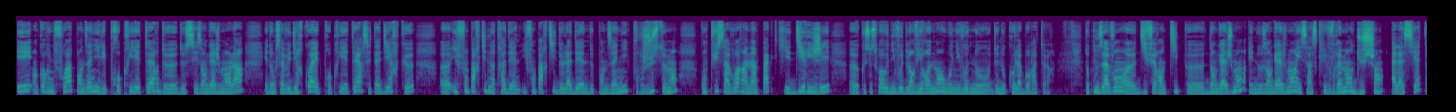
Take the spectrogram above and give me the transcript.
Et encore une fois, Panzani, il est propriétaire de, ces engagements-là. Et donc, ça veut dire quoi être propriétaire? C'est-à-dire que ils font partie de notre ADN. Ils font partie de l'ADN de Panzani pour justement qu'on puisse avoir un impact qui est dirigé, que ce soit au niveau de l'environnement ou au niveau de nos, de nos collaborateurs. Donc nous avons euh, différents types euh, d'engagements et nos engagements, ils s'inscrivent vraiment du champ à l'assiette.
